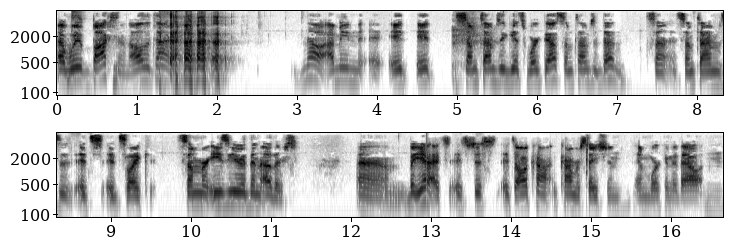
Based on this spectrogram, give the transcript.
uh, we're boxing all the time. no, I mean it. It sometimes it gets worked out, sometimes it doesn't. So, sometimes it's it's like some are easier than others. Um, but yeah, it's it's just it's all con- conversation and working it out, and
